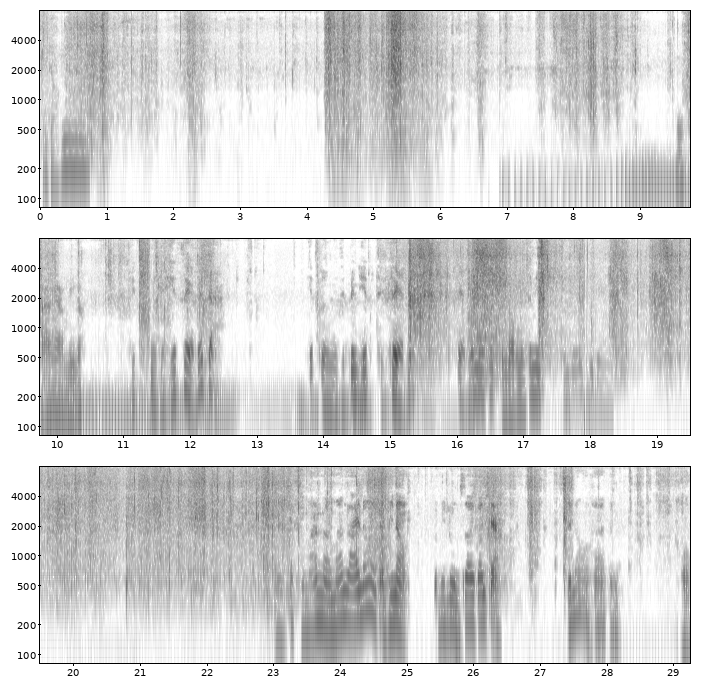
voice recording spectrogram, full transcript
อีกดอกหนึงขางามดีเนาะเฮ็ดนี่ก็เฮ็ดแสบเด้อจ้ะเฮ็ดเพิ่งนี่จะเป็นเฮ็ดที่แสบนะแสบบ่แม่นทุกเป็นดอกนี้ชนิดเป็นเฮ็ดที่แดงเดี๋ยว จะสิมันหน่อยมันหลายเนาะจ้ะพี่น้องไปลุ้นซอยกันจ้ะไปเนาะค่ะเป็นออก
